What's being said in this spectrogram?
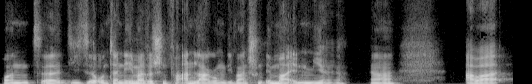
Und äh, diese unternehmerischen Veranlagungen, die waren schon immer in mir. Ja. Aber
